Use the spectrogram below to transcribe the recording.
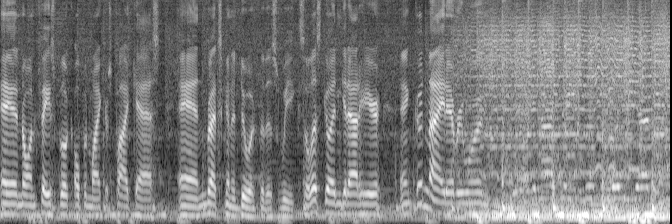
and on Facebook, Open Micers Podcast. And that's going to do it for this week. So let's go ahead and get out of here. And good night, everyone. Good night. Thanks for listening. Love you guys.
